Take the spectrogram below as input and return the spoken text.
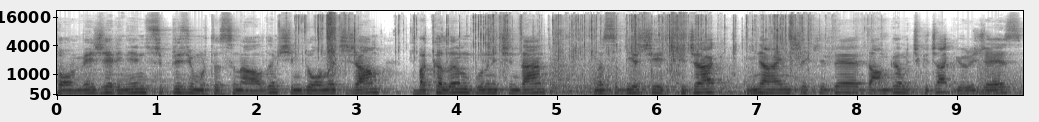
Tom ve Jerry'nin sürpriz yumurtasını aldım. Şimdi onu açacağım. Bakalım bunun içinden nasıl bir şey çıkacak. Yine aynı şekilde damga mı çıkacak göreceğiz.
